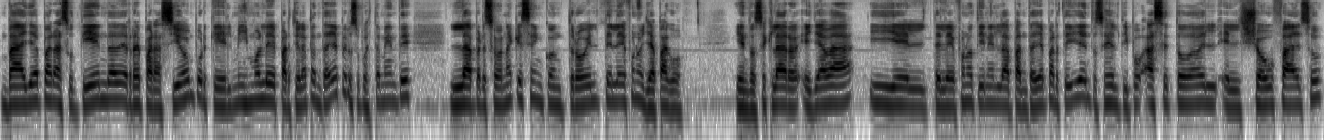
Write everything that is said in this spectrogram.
vaya para su tienda de reparación, porque él mismo le partió la pantalla, pero supuestamente la persona que se encontró el teléfono ya pagó. Y entonces, claro, ella va y el teléfono tiene la pantalla partida, entonces el tipo hace todo el, el show falso.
